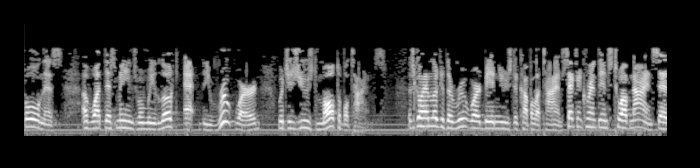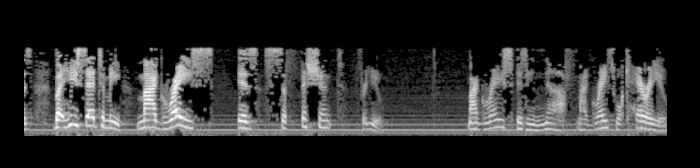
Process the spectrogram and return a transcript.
fullness of what this means when we look at the root word, which is used multiple times. Let's go ahead and look at the root word being used a couple of times. 2 Corinthians 12 9 says, But he said to me, My grace is sufficient for you. My grace is enough. My grace will carry you.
